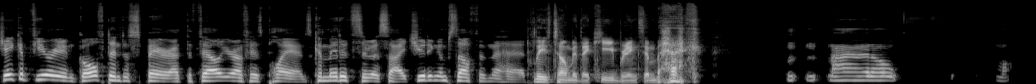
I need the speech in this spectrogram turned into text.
Jacob Fury, engulfed in despair at the failure of his plans, committed suicide, shooting himself in the head. Please tell me the key brings him back. I don't. well,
